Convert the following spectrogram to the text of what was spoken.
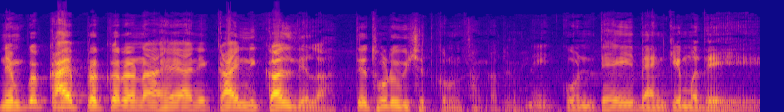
नेमकं काय प्रकरण आहे आणि काय निकाल दिला ते थोडं विशद करून सांगा तुम्ही. नाही कोणत्याही बँकेमध्ये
